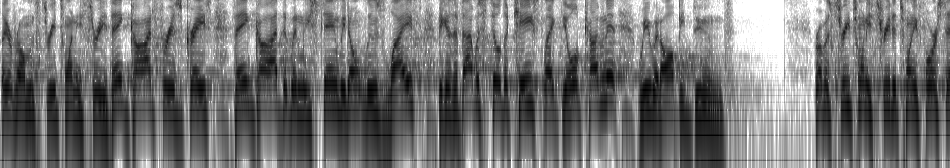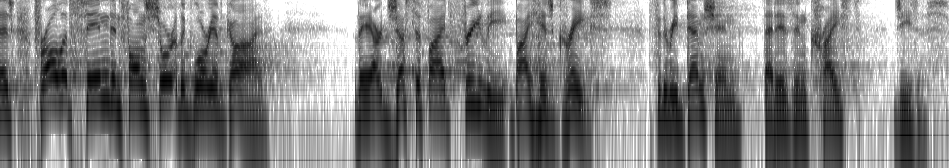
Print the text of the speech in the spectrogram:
Look at Romans 3:23. Thank God for his grace. Thank God that when we sin, we don't lose life because if that was still the case like the old covenant, we would all be doomed. Romans 3 23 to 24 says, For all have sinned and fallen short of the glory of God. They are justified freely by his grace through the redemption that is in Christ Jesus.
